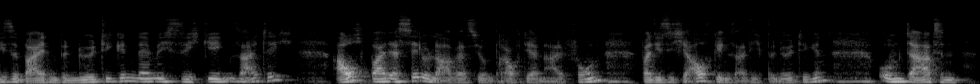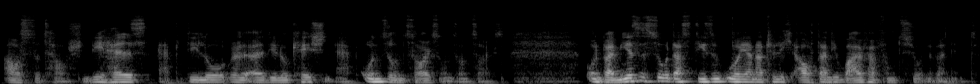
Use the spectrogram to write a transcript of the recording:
Diese beiden benötigen nämlich sich gegenseitig. Auch bei der Cellular-Version braucht ihr ein iPhone, weil die sich ja auch gegenseitig benötigen, um Daten auszutauschen. Die Health-App, die, Lo äh, die Location-App und so ein Zeugs und so ein Zeugs. Und bei mir ist es so, dass diese Uhr ja natürlich auch dann die Wi-Fi-Funktion übernimmt.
